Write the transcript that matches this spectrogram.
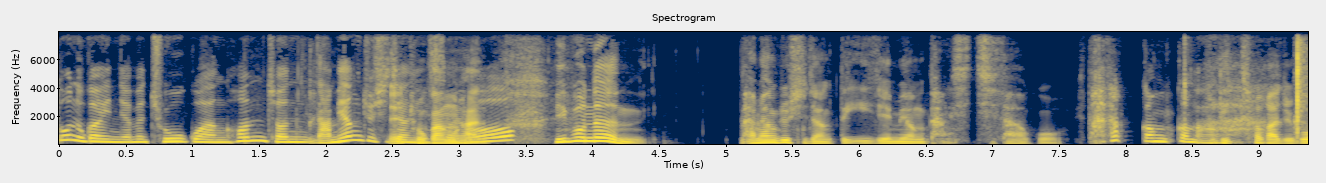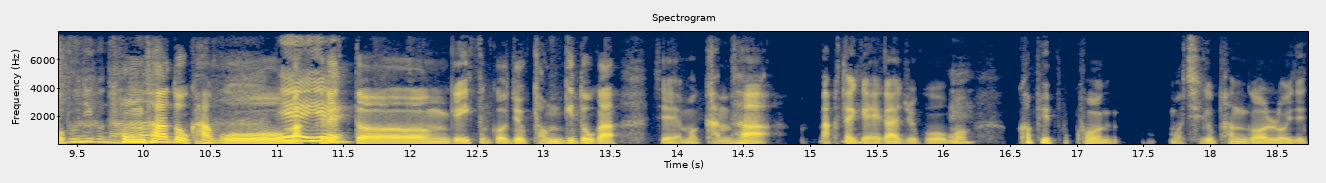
또 누가 있냐면 조광한 전 남양주 시장이 조광한. 있어요. 이분은 남양주 시장 때 이재명 당시 지사하고 사사건건 아, 부딪혀가지고 그분이구나. 송사도 가고 예, 막 예. 그랬던 게 있을 거죠. 경기도가 이제 뭐 감사 빡세게 해가지고 뭐 예. 커피 쿠폰 뭐 지급한 걸로 이제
